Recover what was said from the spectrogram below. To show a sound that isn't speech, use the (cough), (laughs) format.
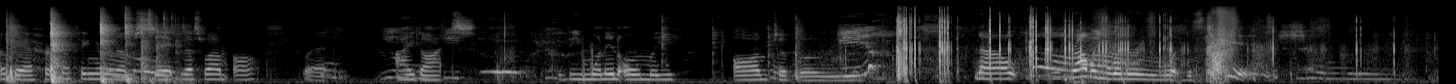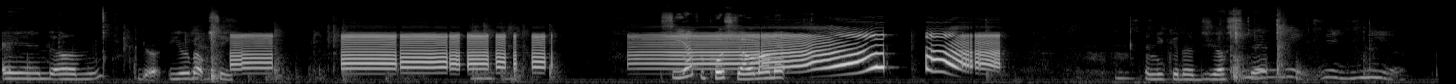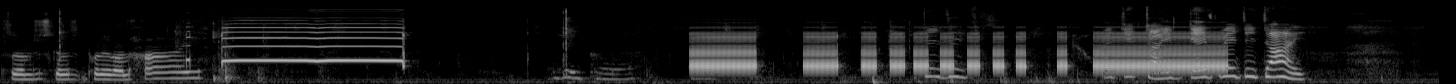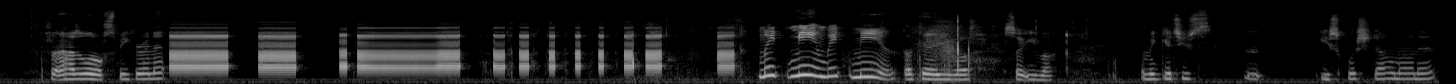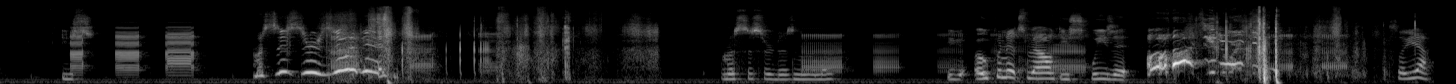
Okay, I hurt my finger and I'm sick. That's why I'm off. But I got the one and only Omtophone. Now, you're probably wondering what this is. And um, you're, you're about to see. See, you have to push down on it. And you can adjust it. So I'm just going to put it on high. So it has a little speaker in it. Make me, make me. Okay, Eva. So Eva, let me get you. You squish down on it. You My sister's doing it. My sister doesn't even know. You open its mouth, you squeeze it. Oh, (laughs) it's. So yeah.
